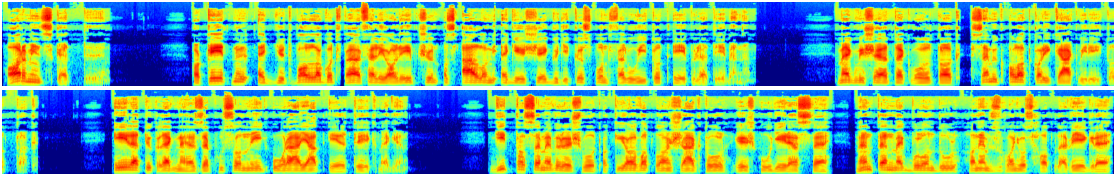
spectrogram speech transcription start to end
32. A két nő együtt ballagott felfelé a lépcsőn az állami egészségügyi központ felújított épületében. Megviseltek voltak, szemük alatt karikák virítottak. Életük legnehezebb 24 óráját élték meg. Gitta szemevörös volt a kialvatlanságtól, és úgy érezte, menten megbolondul, ha nem zuhanyozhat le végre,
